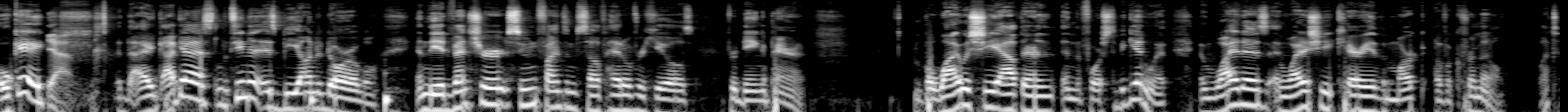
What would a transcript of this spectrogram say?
Okay. Yeah. I, I guess Latina is beyond adorable, and the adventurer soon finds himself head over heels for being a parent. But why was she out there in, in the force to begin with, and why does and why does she carry the mark of a criminal? What?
